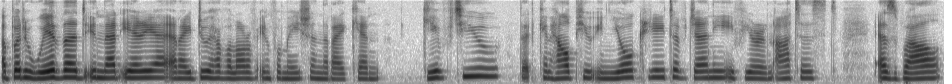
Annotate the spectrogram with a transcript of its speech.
a bit weathered in that area and I do have a lot of information that I can give to you that can help you in your creative journey if you're an artist as well.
